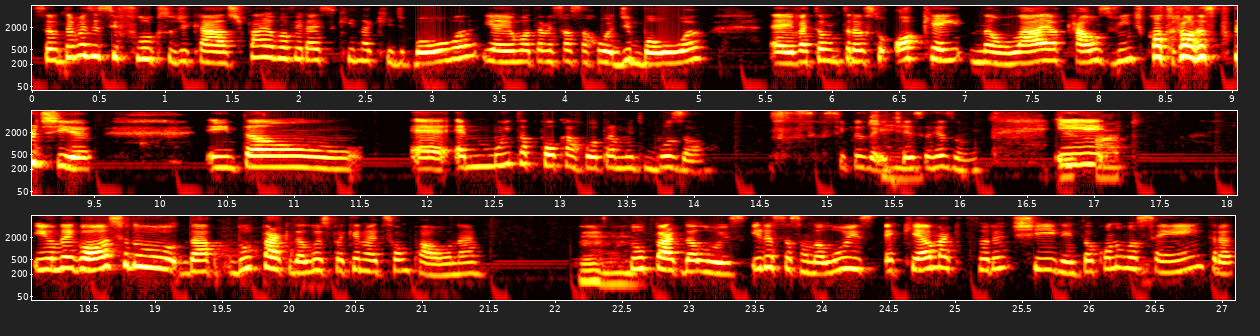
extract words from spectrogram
Você não tem mais esse fluxo de carros, tipo, ah, eu vou virar a esquina aqui de boa, e aí eu vou atravessar essa rua de boa, é, e vai ter um trânsito ok. Não, lá é caos 24 horas por dia. Então, é, é muita pouca rua para muito busão. Simplesmente, Sim. esse é o resumo. De e, fato. e o negócio do, da, do Parque da Luz, para quem não é de São Paulo, né? Uhum. Do Parque da Luz e da Estação da Luz é que é uma arquitetura antiga. Então, quando você entra,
